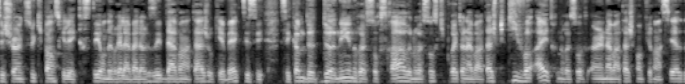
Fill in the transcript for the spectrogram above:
je suis un de ceux qui pensent que l'électricité, on devrait la valoriser davantage au Québec. C'est, c'est comme de donner une ressource rare, une ressource qui pourrait être un avantage, puis qui va être une ressource, un avantage concurrentiel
